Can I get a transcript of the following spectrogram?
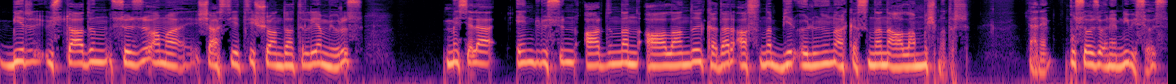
bir üstadın sözü ama şahsiyeti şu anda hatırlayamıyoruz. Mesela Endülüs'ün ardından ağlandığı kadar aslında bir ölünün arkasından ağlanmış mıdır? Yani bu söz önemli bir söz.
